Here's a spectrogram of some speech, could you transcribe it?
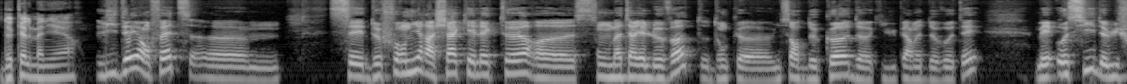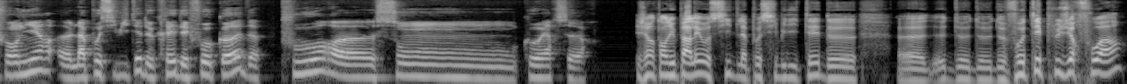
De quelle manière? L'idée, en fait, euh, c'est de fournir à chaque électeur euh, son matériel de vote, donc une sorte de code qui lui permette de voter, mais aussi de lui fournir la possibilité de créer des faux codes pour son coerceur. J'ai entendu parler aussi de la possibilité de, de, de, de voter plusieurs fois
